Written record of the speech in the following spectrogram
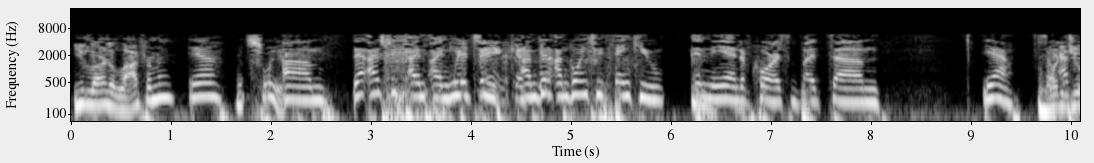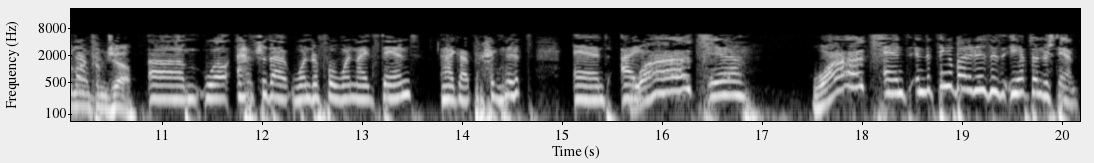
You learned a lot from me? Yeah. That's sweet. Um, that actually, I'm, I'm here to. I'm gonna, I'm going to thank you in the end, of course. But um, yeah. So what did you learn that- from Joe? Um, well, after that wonderful one night stand, I got pregnant, and I. what? Yeah. What? And and the thing about it is, is you have to understand.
